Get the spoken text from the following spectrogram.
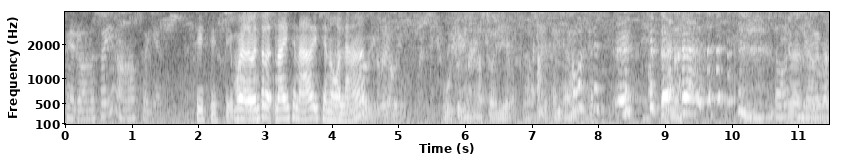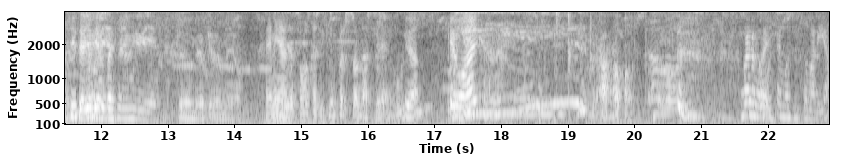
Pero ¿nos oyen o no nos oyen? Sí, sí, sí. Bueno, de momento nadie dice nada, dicen hola. a oír, voy a oír. Uy, qué bien nos oye. Se nos oye genial. estamos- Estamos Qué bien, bien. bien, Sí, se oye bien, pues. se oye muy bien. Que me meo, me meo. Genial. Ya somos casi 100 personas, ¿eh? Uy, Ya, Qué guay. bravo. Bueno, ¿cómo hacemos esto, María?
